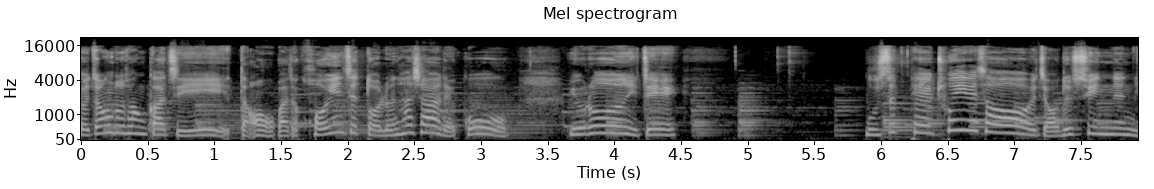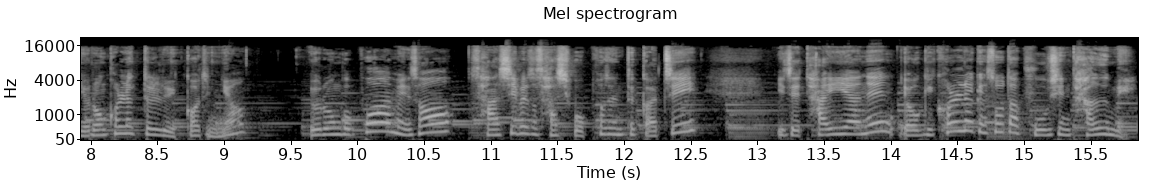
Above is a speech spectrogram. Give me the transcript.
요 정도 선까지 일단 어 맞아 거인셋도 얼른 하셔야 되고 요런 이제 무스펠 초입에서 이제 얻을 수 있는 이런 컬렉들도 있거든요. 요런 거 포함해서 40에서 45%까지 이제 다이아는 여기 컬렉에 쏟아 부으신 다음에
